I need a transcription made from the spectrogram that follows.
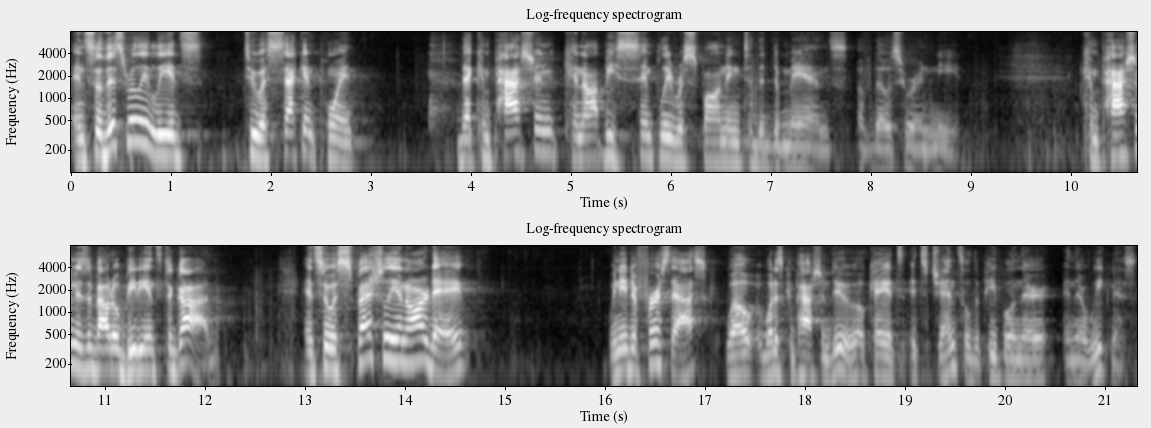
And so this really leads to a second point that compassion cannot be simply responding to the demands of those who are in need. Compassion is about obedience to God. And so, especially in our day, we need to first ask, well, what does compassion do? Okay, it's, it's gentle to people in their, in their weakness.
